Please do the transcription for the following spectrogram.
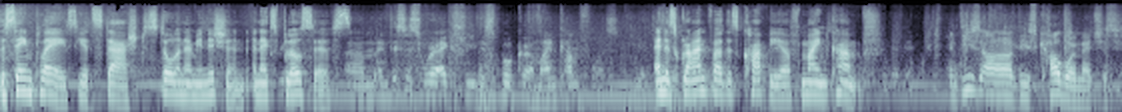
The same place he had stashed stolen ammunition and explosives, Um, and this is where actually this book, uh, Mein Kampf, was. Here. and his grandfather's copy of Mein Kampf. And these are these cowboy matches.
